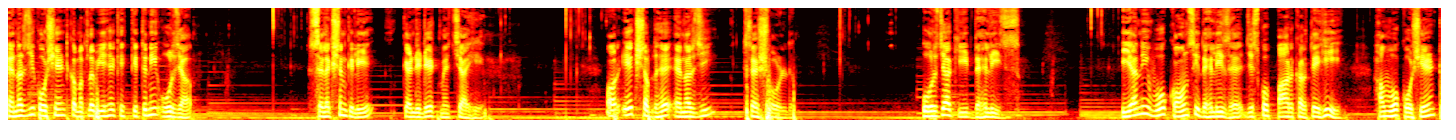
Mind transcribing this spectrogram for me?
एनर्जी कोशियंट का मतलब यह है कि कितनी ऊर्जा सिलेक्शन के लिए कैंडिडेट में चाहिए। और एक शब्द है एनर्जी थ्रेशोल्ड ऊर्जा की दहलीज। यानी वो कौन सी दहलीज है जिसको पार करते ही हम वो कोशियंट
